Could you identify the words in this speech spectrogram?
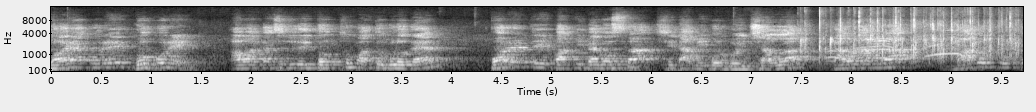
দয়া করে গোপনে আমার কাছে যদি তথ্য পাত্রগুলো দেন, পরের যে বাকি ব্যবস্থা, সেটা আমি করব ইনশাল্লাহ কারণ আমরা মাদক মুক্ত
